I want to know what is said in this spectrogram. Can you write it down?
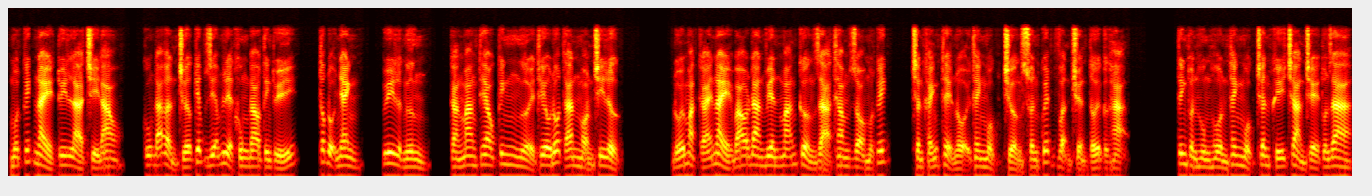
Một kích này tuy là chỉ đao, cũng đã ẩn chứa kiếp diễm liệt không đao tinh túy, tốc độ nhanh, uy lực ngừng, càng mang theo kinh người thiêu đốt ăn mòn chi lực đối mặt cái này bao đan viên mãn cường giả thăm dò một kích, trần khánh thể nội thanh mục trường xuân quyết vận chuyển tới cực hạn. Tinh thuần hùng hồn thanh mục chân khí tràn trề tuôn ra,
